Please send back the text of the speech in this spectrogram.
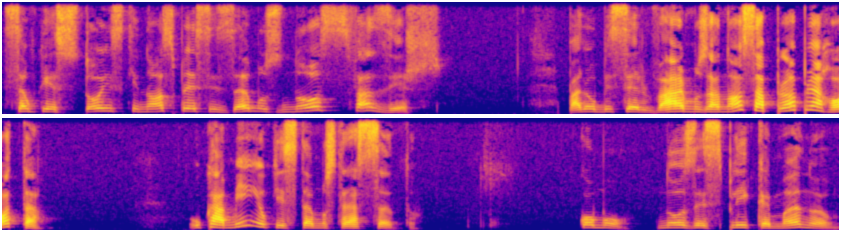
são questões que nós precisamos nos fazer para observarmos a nossa própria rota, o caminho que estamos traçando. Como nos explica Emmanuel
